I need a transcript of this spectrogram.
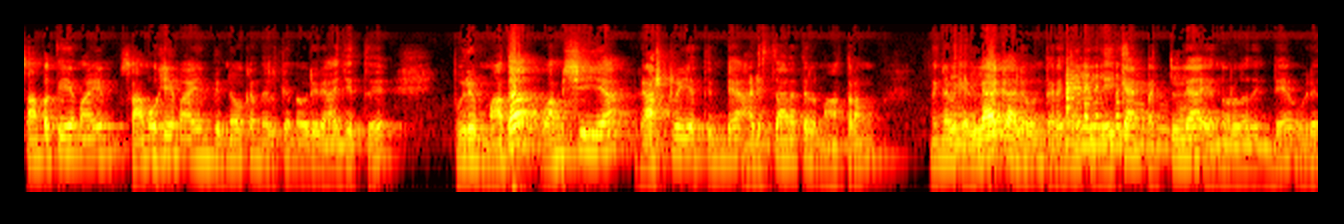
സാമ്പത്തികമായും സാമൂഹികമായും പിന്നോക്കം നിൽക്കുന്ന ഒരു രാജ്യത്ത് ഒരു മത വംശീയ രാഷ്ട്രീയത്തിന്റെ അടിസ്ഥാനത്തിൽ മാത്രം നിങ്ങൾക്ക് എല്ലാ കാലവും തെരഞ്ഞെടുപ്പ് ജയിക്കാൻ പറ്റില്ല എന്നുള്ളതിന്റെ ഒരു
